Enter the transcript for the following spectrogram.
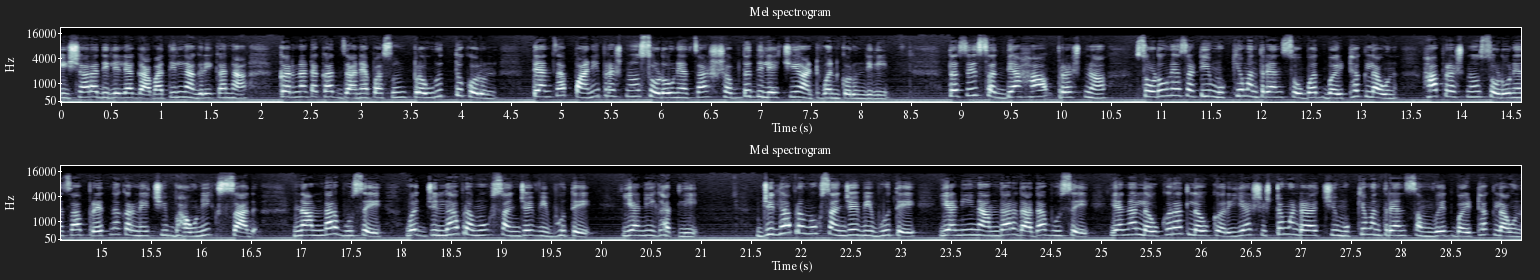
इशारा दिलेल्या गावातील नागरिकांना कर्नाटकात जाण्यापासून प्रवृत्त करून त्यांचा पाणी प्रश्न सोडवण्याचा शब्द दिल्याची आठवण करून दिली. तसेच सध्या हा प्रश्न सोडवण्यासाठी मुख्यमंत्र्यांसोबत बैठक लावून हा प्रश्न सोडवण्याचा प्रयत्न करण्याची भावनिक साध नामदार भुसे व जिल्हा प्रमुख संजय विभूते यांनी घातली. जिल्हा प्रमुख संजय विभूते यांनी नामदार दादा भुसे यांना लवकरात लवकर या शिष्टमंडळाची मुख्यमंत्र्यांसमवेत बैठक लावून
